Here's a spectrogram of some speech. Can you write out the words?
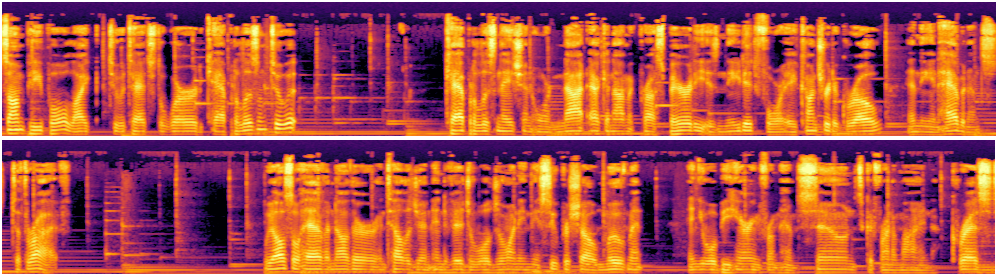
Some people like to attach the word capitalism to it. Capitalist nation or not, economic prosperity is needed for a country to grow and the inhabitants to thrive. We also have another intelligent individual joining the Super Show movement, and you will be hearing from him soon. It's a good friend of mine, Chris.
